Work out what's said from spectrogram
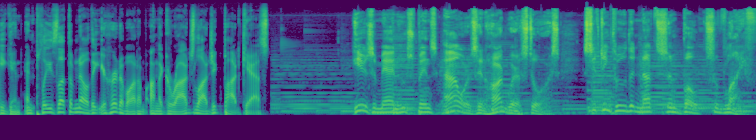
Eagan. And please let them know that you heard about them on the Garage Logic podcast. Here's a man who spends hours in hardware stores sifting through the nuts and bolts of life.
